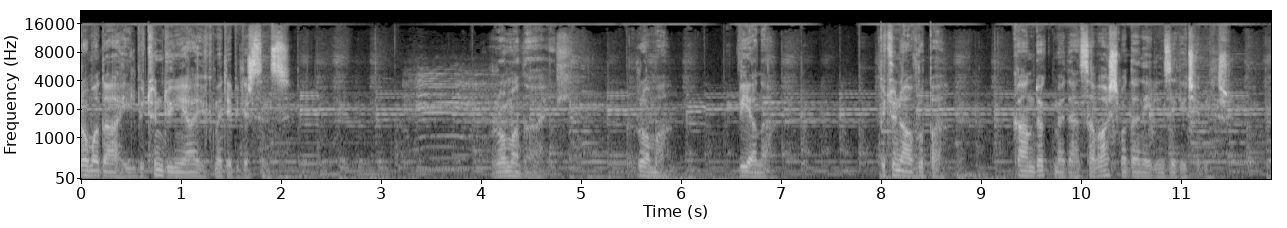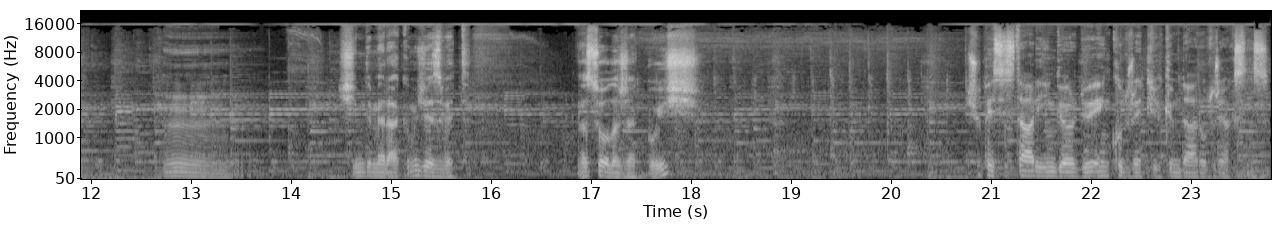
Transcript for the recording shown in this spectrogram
Roma dahil bütün dünyaya hükmedebilirsiniz. Roma dahil. Roma, Viyana, bütün Avrupa kan dökmeden, savaşmadan elinize geçebilir. Hmm. Şimdi merakımı cezbettin. Nasıl olacak bu iş? Şüphesiz tarihin gördüğü en kudretli hükümdar olacaksınız.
